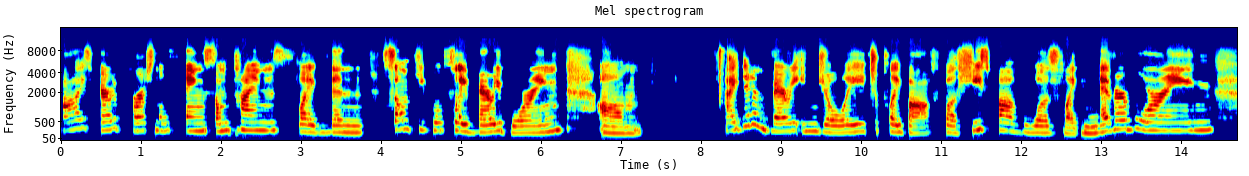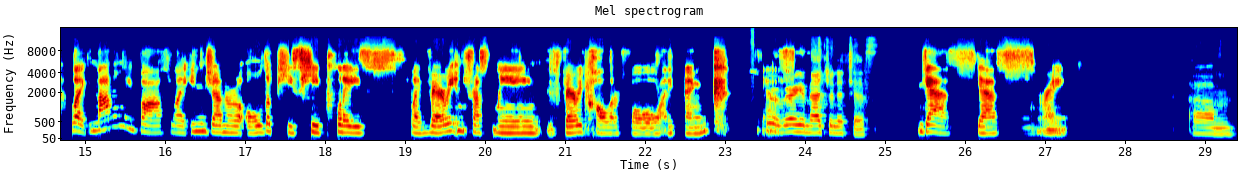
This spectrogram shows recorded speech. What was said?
Bach is very personal thing. Sometimes like then some people play very boring. Um, I didn't very enjoy to play Bach, but his Bach was like never boring. Like not only Bach, like in general, all the piece he plays like very interesting, very colorful. I think. Yes. very imaginative. Yes. Yes. Right. Um,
